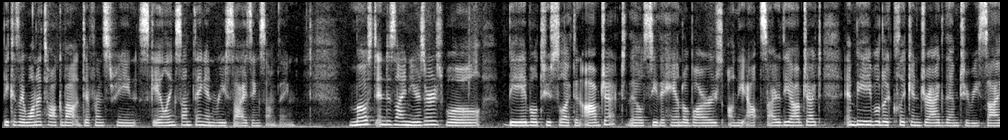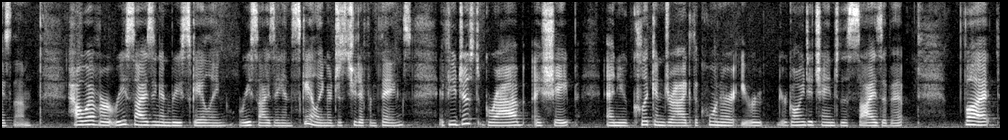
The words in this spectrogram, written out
because I want to talk about the difference between scaling something and resizing something. Most InDesign users will be able to select an object. They'll see the handlebars on the outside of the object and be able to click and drag them to resize them. However, resizing and rescaling, resizing and scaling are just two different things. If you just grab a shape and you click and drag the corner, you're, you're going to change the size of it, but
